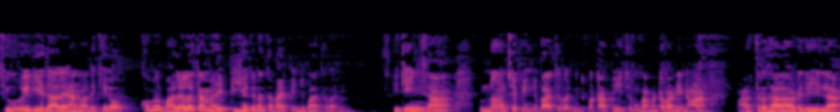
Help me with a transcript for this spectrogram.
සිවුරු එළිය දාලා යනවද කියලා ඔක්කොම බලලා තමයි පිහගෙන තමයි පින්නපාත වඩින්නේ. ඉතින් ඒ නිසා උන්වහන්සේ පින්නපාත වඩිනකොට අපි හිතමු ගමට වඩිනවා පාත්‍ර ශාලාවට ගිහිල්ලා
